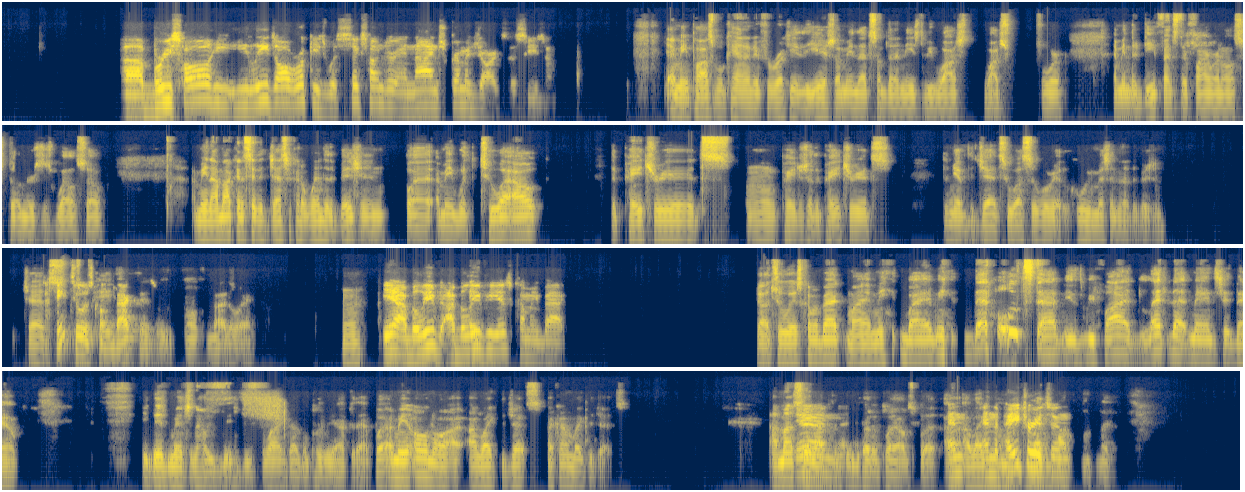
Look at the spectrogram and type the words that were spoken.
Uh, Breece Hall, he he leads all rookies with 609 scrimmage yards this season. Yeah, I mean, possible candidate for rookie of the year. So I mean, that's something that needs to be watched watched for. I mean, their defense, they're firing on all cylinders as well. So, I mean, I'm not going to say the Jets are going to win the division, but I mean, with Tua out, the Patriots, um, Patriots are the Patriots. Then you have the Jets. Who else? Who are, who are we missing in the division? Jets. I think Tua's coming back this week. By the way. Hmm? Yeah, I believe I believe he is coming back. Yeah, Tua is coming back. Miami, Miami. That whole staff needs to be fired. Let that man sit down. He did mention how he, he just flagged out completely after that. But I mean, oh no, I, I like the Jets. I kind of like the Jets. I'm not saying and, I'm going to the playoffs, but and, I, I like and the I'm, Patriots and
